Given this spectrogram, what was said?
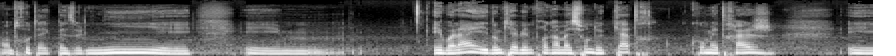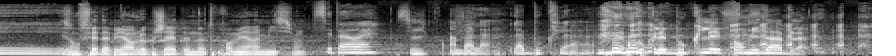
entre autres avec Pasolini et, et et voilà, et donc il y avait une programmation de quatre courts-métrages. Et... Ils ont fait d'ailleurs l'objet de notre première émission. C'est pas vrai? Si. Ah bah la, boucle. La boucle est bouclée, formidable.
